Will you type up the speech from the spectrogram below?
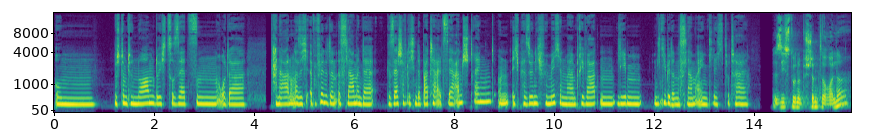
um bestimmte Normen durchzusetzen oder keine Ahnung. Also ich empfinde den Islam in der gesellschaftlichen Debatte als sehr anstrengend und ich persönlich für mich in meinem privaten Leben liebe den Islam eigentlich total. Siehst du eine bestimmte Rolle,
